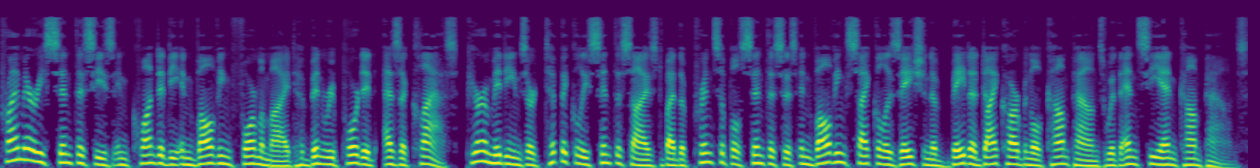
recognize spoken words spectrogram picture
Primary syntheses in quantity involving formamide have been reported. As a class, pyrimidines are typically synthesized by the principal synthesis involving cyclization of beta dicarbonyl compounds with NCN compounds.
